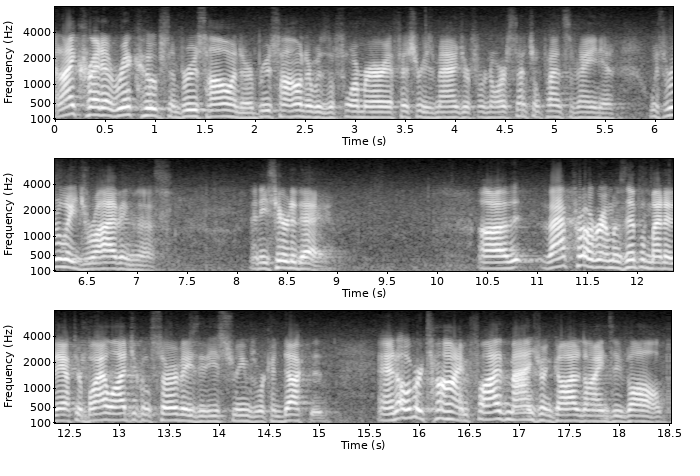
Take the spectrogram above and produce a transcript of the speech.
And I credit Rick Hoopes and Bruce Hollender. Bruce Hollender was the former area fisheries manager for north central Pennsylvania with really driving this. And he's here today. Uh, that program was implemented after biological surveys of these streams were conducted. And over time, five management guidelines evolved.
